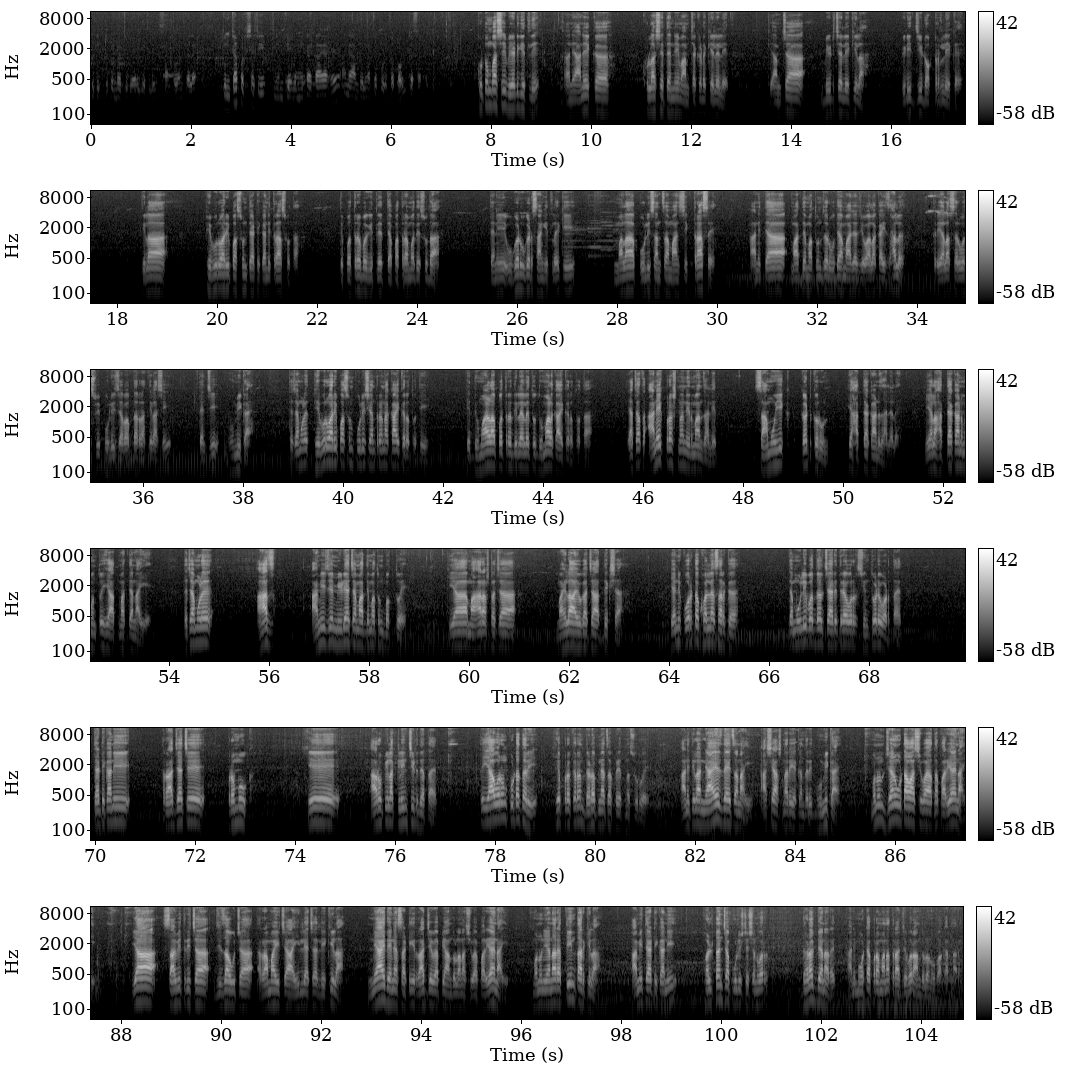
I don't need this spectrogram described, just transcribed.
पीडित कुटुंबाची भेट घेतली सांत्वन केलं तुमच्या पक्षाची नेमकी भूमिका काय आहे आणि आंदोलनाचं पुढचं पाऊल कसं आहे? कुटुंबाशी भेट घेतली आणि अनेक खुलासे त्यांनी आमच्याकडे केलेले आहेत. की आमच्या बीडच्या लेकीला पीडित जी डॉक्टर लेक आहे तिला फेब्रुवारीपासून त्या ठिकाणी त्रास होता. ते पत्र बघितले त्या पत्रामध्ये सुद्धा त्यांनी उघड उघड सांगितलं की मला पोलिसांचा मानसिक त्रास आहे. आणि त्या माध्यमातून जर उद्या माझ्या जीवाला काही झालं तर याला सर्वस्वी पोलीस जबाबदार राहतील अशी त्यांची भूमिका आहे. त्याच्यामुळे फेब्रुवारीपासून पोलीस यंत्रणा काय करत होती? हे धुमाळला पत्र दिलेलं तो धुमाळ काय करत होता? याच्यात अनेक प्रश्न निर्माण झालेत. सामूहिक कट करून हे हत्याकांड झालेलं आहे. मी याला हत्याकांड म्हणतो ही आत्महत्या नाही आहे त्याच्यामुळे आज आम्ही जे मीडियाच्या माध्यमातून बघतोय की या महाराष्ट्राच्या महिला आयोगाच्या अध्यक्षा यांनी कोर्ट खोलल्यासारखं त्या मुलीबद्दल चारित्र्यावर शिंतोडे ओढत आहेत त्या ठिकाणी राज्याचे प्रमुख हे आरोपीला क्लीन चिट देत आहेत तर यावरून कुठंतरी हे प्रकरण दडपण्याचा प्रयत्न सुरू आहे. आणि तिला न्यायच द्यायचा नाही अशी असणारी एकंदरीत भूमिका आहे. म्हणून जनउठावाशिवाय आता पर्याय नाही. या सावित्रीच्या जिजाऊच्या रामाईच्या अहिल्याच्या लेकीला न्याय देण्यासाठी राज्यव्यापी आंदोलनाशिवाय पर्याय नाही. म्हणून येणाऱ्या तीन तारखेला आम्ही त्या ठिकाणी फलटणच्या पोलीस स्टेशनवर धडक देणार आहेत आणि मोठ्या प्रमाणात राज्यभर आंदोलन उभा करणार आहेत.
